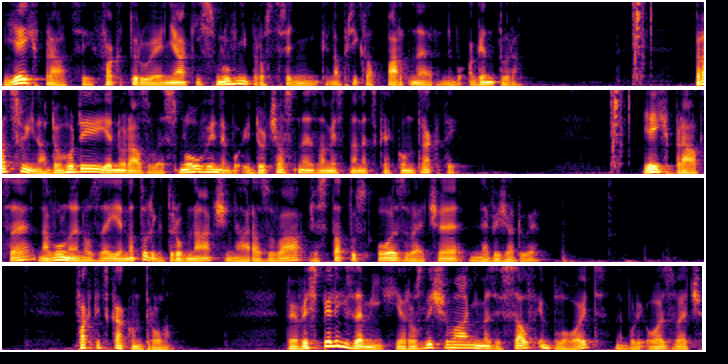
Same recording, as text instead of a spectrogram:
Jejich práci fakturuje nějaký smluvní prostředník, například partner nebo agentura. Pracují na dohody, jednorázové smlouvy nebo i dočasné zaměstnanecké kontrakty. Jejich práce na volné noze je natolik drobná či nárazová, že status OSVČ nevyžaduje. Faktická kontrola. Ve vyspělých zemích je rozlišování mezi self-employed, neboli OSVČ,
